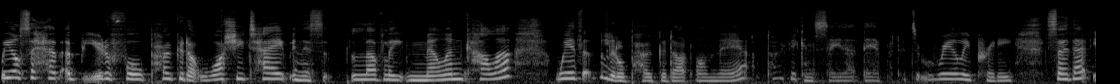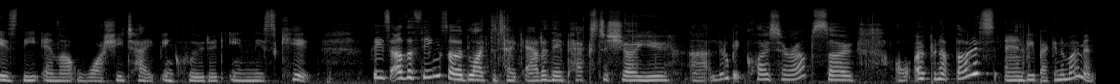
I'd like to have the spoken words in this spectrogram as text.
We also have a beautiful polka dot washi tape in this lovely melon colour with a little polka dot on there. I don't know if you can see that there, but it's really pretty. So that is the Emma washi tape included in this kit. These other things I'd like to take out of their packs to show you uh, a little bit closer up. So I'll open up those and be back in a moment.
